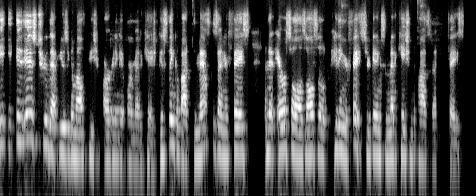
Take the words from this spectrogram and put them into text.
it, it is true that using a mouthpiece, you are going to get more medication. Because think about it, the mask is on your face, and that aerosol is also hitting your face. So you're getting some medication deposit on your face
